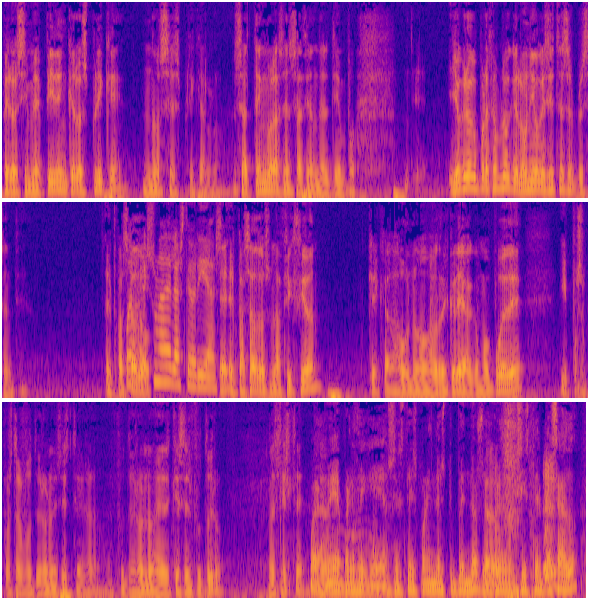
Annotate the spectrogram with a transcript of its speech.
pero si me piden que lo explique, no sé explicarlo. O sea, tengo la sensación del tiempo. Yo creo que, por ejemplo, que lo único que existe es el presente. El pasado, Bueno, es una de las teorías. eh, el pasado es una ficción que cada uno recrea como puede y, por supuesto, el futuro no existe, claro. El futuro no es que es el futuro. No existe. Bueno, a mí me parece que os estáis poniendo estupendos. Yo Claro. creo que existe el pasado.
